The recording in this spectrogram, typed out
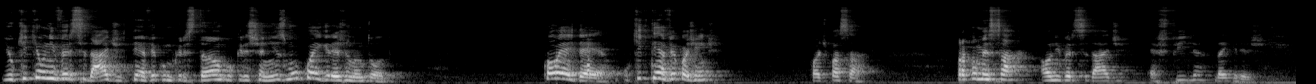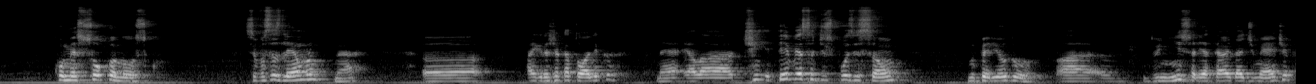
E o que, que a universidade tem a ver com o cristão, com o cristianismo ou com a igreja num todo? Qual é a ideia? O que, que tem a ver com a gente? Pode passar. Para começar, a universidade é filha da igreja. Começou conosco. Se vocês lembram, né, uh, a Igreja Católica né, ela teve essa disposição no período do início ali até a Idade Média,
